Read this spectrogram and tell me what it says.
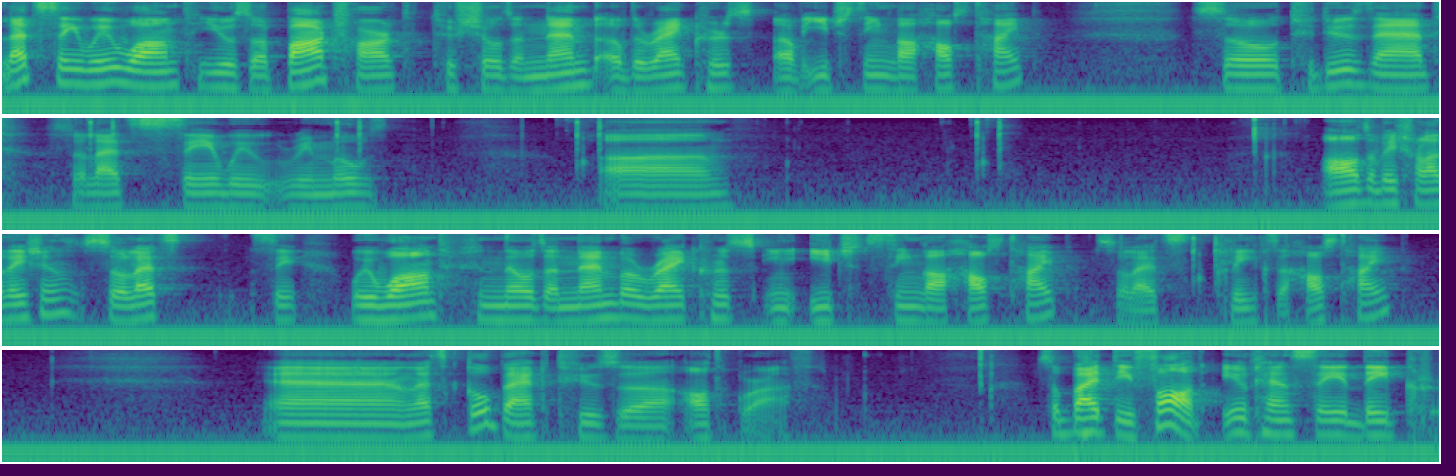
let's say we want to use a bar chart to show the number of the records of each single house type. So to do that, so let's say we remove um, all the visualizations. So let's see, we want to know the number records in each single house type. So let's click the house type. And let's go back to the autograph. So by default, you can see they, cr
